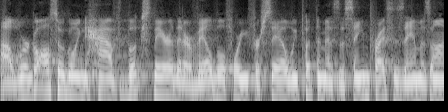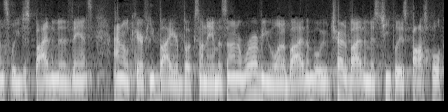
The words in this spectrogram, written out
Uh, we're also going to have books there that are available for you for sale. We put them as the same price as Amazon, so we just buy them in advance. I don't care if you buy your books on Amazon or wherever you want to buy them, but we try to buy them as cheaply as possible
